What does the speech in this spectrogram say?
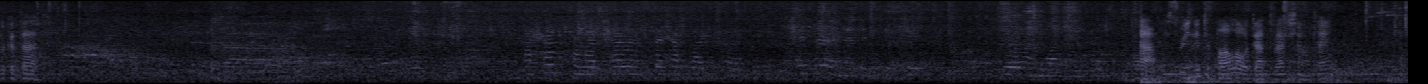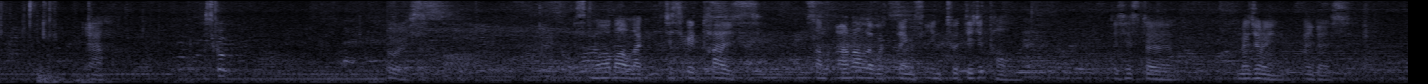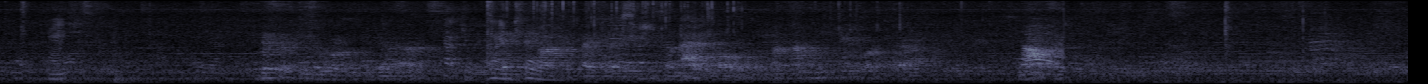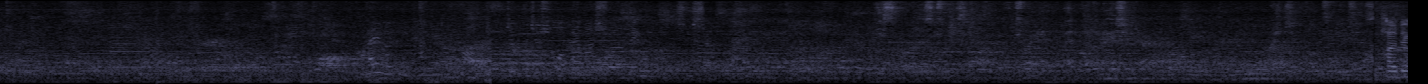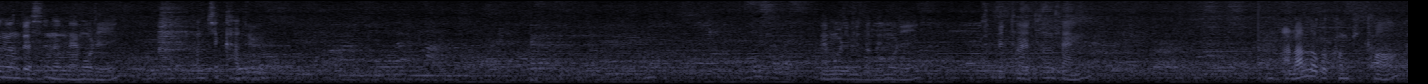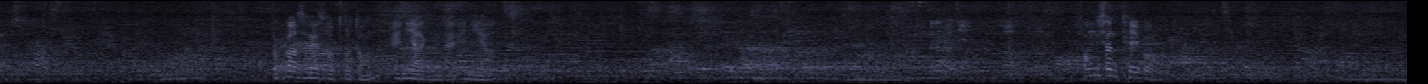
look at that. I heard from my parents they have like a paper and then they need zero and one. Yeah, so we need to follow that direction, okay? Yeah. Let's go. Tours. It's more about like digitize some analog things into digital. This is the measuring, I guess. Right? (800년대) 쓰는 메모리 현지 카드. 아날로그 컴퓨터. 교과서에서 보던 애니악입니다. 애니악. 펑션 테이블.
